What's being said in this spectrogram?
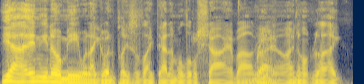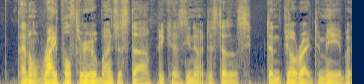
Yeah, and you know me when I go into places like that, I'm a little shy about it. Right. You know, I don't really like I don't rifle through a bunch of stuff because you know it just doesn't doesn't feel right to me. But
